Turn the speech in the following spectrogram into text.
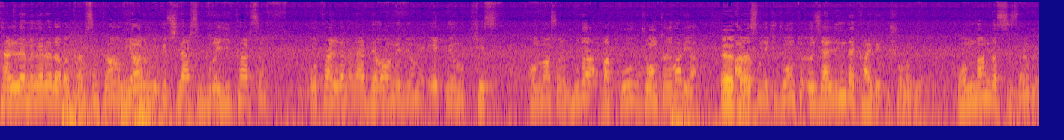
terlemelere de bakarsın tamam mı? Yarın bir gün silersin burayı yıkarsın. O terlemeler devam ediyor mu etmiyor mu kes. Ondan sonra bu da bak bu conta var ya Evet abi. arasındaki conta özelliğini de kaybetmiş olabilir. Ondan da sızdırabilir.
